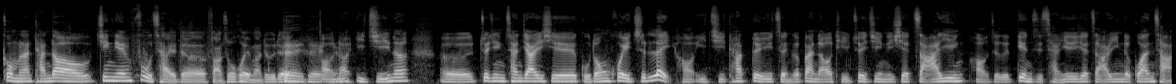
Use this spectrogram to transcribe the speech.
跟我们来谈到今天复彩的法说会嘛，对不对？好，对对对那以及呢，呃，最近参加一些股东会之类，哈，以及它对于整个半导体最近的一些杂音，好，这个电子产业的一些杂音的观察。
